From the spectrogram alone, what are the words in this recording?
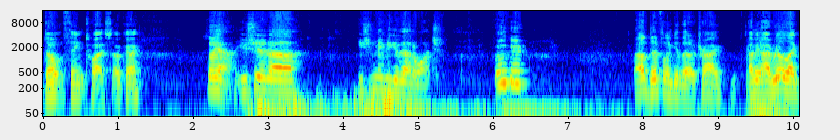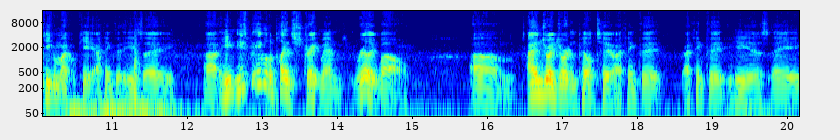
Don't think twice. Okay. So yeah, you should uh, you should maybe give that a watch. Okay. I'll definitely give that a try. I mean, I really like Keegan Michael Key. I think that he's a uh, he, he's able to play the straight man really well. Um, I enjoy Jordan Peele too. I think that I think that he is a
